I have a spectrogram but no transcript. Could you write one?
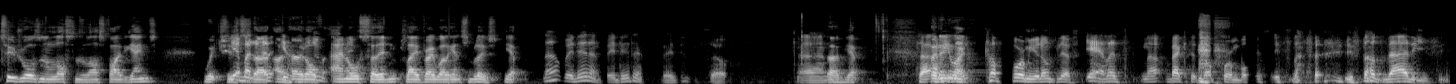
two draws and a loss in the last five games, which is yeah, but, uh, unheard of, and also they didn't play very well against the Blues. Yep. No, they didn't. They didn't. They didn't. So. Um, uh, yep. So, but I mean, anyway, like, top form, you don't live. Yeah, let's now back to top form, boys. It's not. It's not that easy.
